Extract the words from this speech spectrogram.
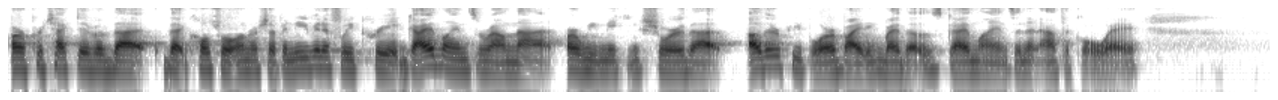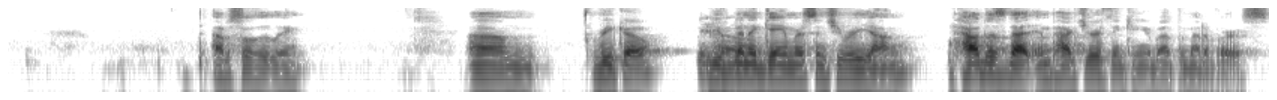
are protective of that, that cultural ownership, and even if we create guidelines around that, are we making sure that other people are abiding by those guidelines in an ethical way? Absolutely. Um, Rico, yeah. you've been a gamer since you were young. How does that impact your thinking about the metaverse?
